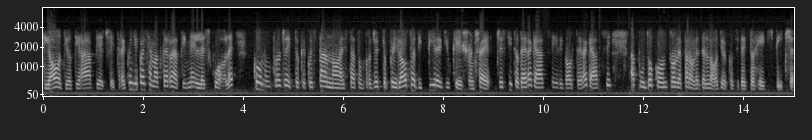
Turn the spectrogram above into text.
di odio, di rabbia eccetera e quindi poi siamo atterrati nelle scuole con un progetto che quest'anno è stato un progetto pilota di peer education, cioè gestito dai ragazzi, rivolto ai ragazzi appunto contro le parole dell'odio, il cosiddetto hate speech.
